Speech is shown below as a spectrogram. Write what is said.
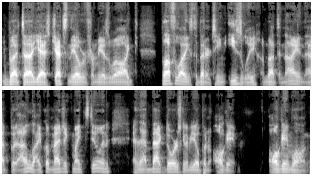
But uh, yes, Jets in the over for me as well. Like Buffalo, I think is the better team easily. I'm not denying that, but I like what Magic Mike's doing, and that back door is going to be open all game, all game long.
